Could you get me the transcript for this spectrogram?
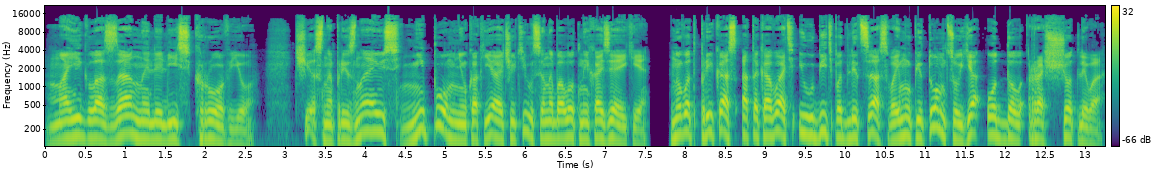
Мои глаза налились кровью. Честно признаюсь, не помню, как я очутился на болотной хозяйке. Но вот приказ атаковать и убить подлеца своему питомцу я отдал расчетливо.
